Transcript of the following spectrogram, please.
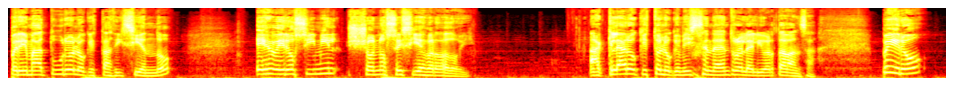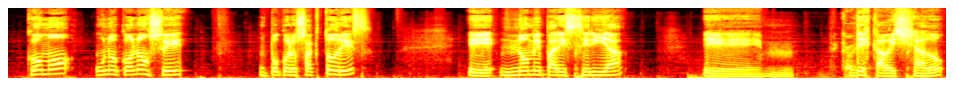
prematuro lo que estás diciendo. Es verosímil, yo no sé si es verdad hoy. Aclaro que esto es lo que me dicen de adentro de la libertad avanza. Pero, como uno conoce un poco los actores, eh, no me parecería eh, descabellado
